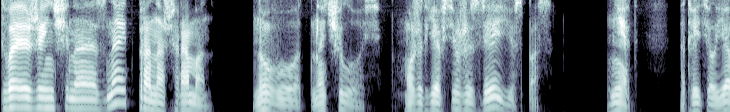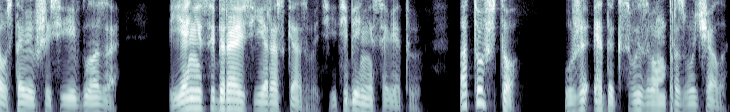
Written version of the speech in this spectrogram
Твоя женщина знает про наш роман? Ну вот, началось. Может, я все же зря ее спас? Нет, ответил я, уставившись ей в глаза. Я не собираюсь ей рассказывать, и тебе не советую. А то что? Уже эдак с вызовом прозвучало.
